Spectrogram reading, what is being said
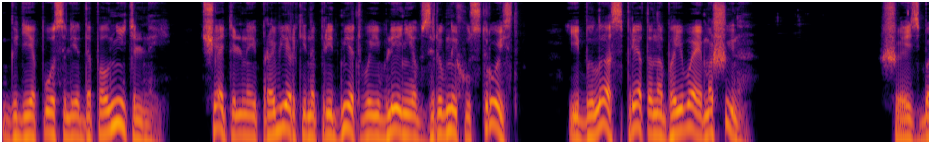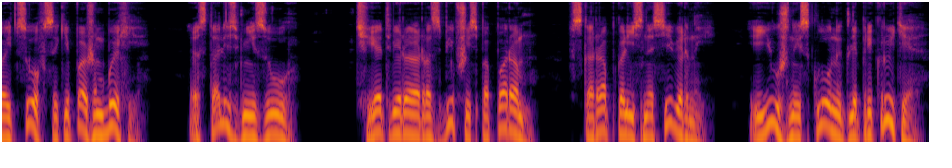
где после дополнительной, тщательной проверки на предмет выявления взрывных устройств и была спрятана боевая машина. Шесть бойцов с экипажем Бэхи остались внизу, четверо, разбившись по парам, вскарабкались на северный и южный склоны для прикрытия.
